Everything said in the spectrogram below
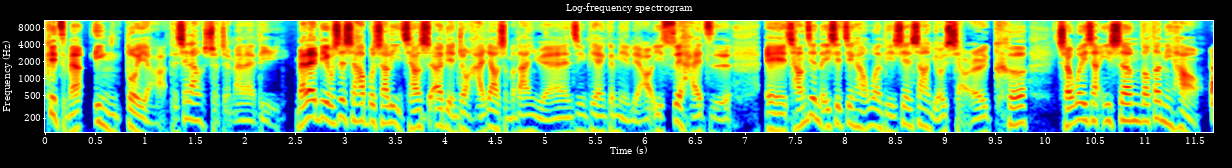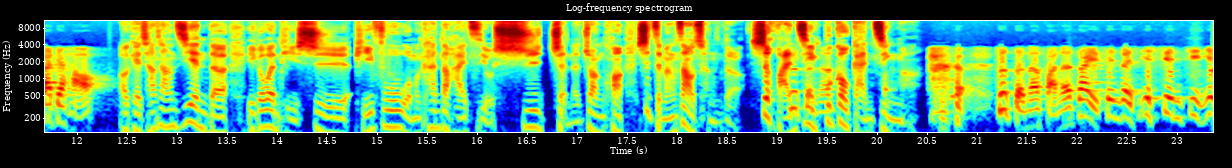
可以怎么样应对啊？等下聊小着 Melody，Melody，我是十号不小李强，十二点钟还要什么单元？今天跟你聊一岁孩子诶常见的一些健康问题，线上有小儿科陈维祥医生，doctor 你好，大家好。OK，常常见的一个问题是皮肤，我们看到孩子有湿疹的状况是怎么样造成的？是环境不够干净吗？湿疹呢，反而在现在越先进越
